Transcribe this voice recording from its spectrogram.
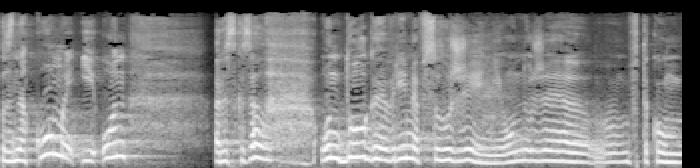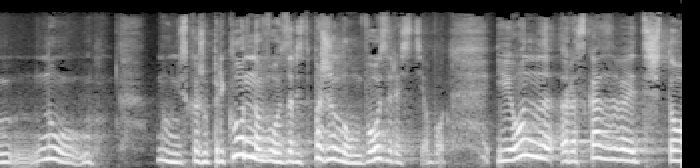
знакомы, и он рассказал, он долгое время в служении, он уже в таком, ну, ну, не скажу преклонном возрасте, пожилом возрасте. Вот. И он рассказывает, что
